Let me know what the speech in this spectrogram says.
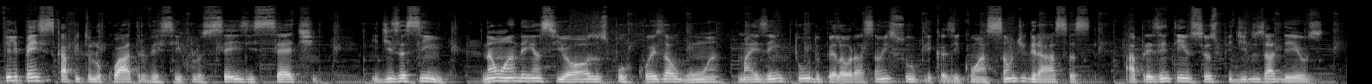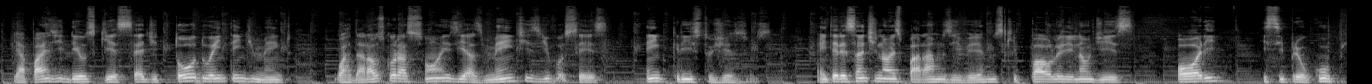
Filipenses capítulo 4, versículos 6 e 7. E diz assim: Não andem ansiosos por coisa alguma, mas em tudo pela oração e súplicas e com ação de graças, apresentem os seus pedidos a Deus, e a paz de Deus que excede todo o entendimento guardará os corações e as mentes de vocês em Cristo Jesus. É interessante nós pararmos e vermos que Paulo ele não diz ore e se preocupe.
